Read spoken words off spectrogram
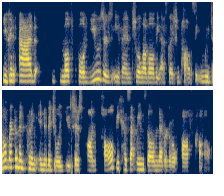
you can add multiple users even to a level of the escalation policy. We don't recommend putting individual users on call because that means they'll never go off call.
